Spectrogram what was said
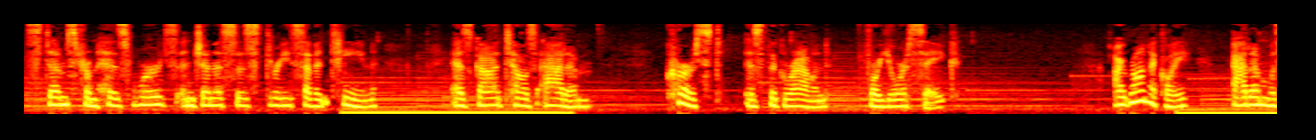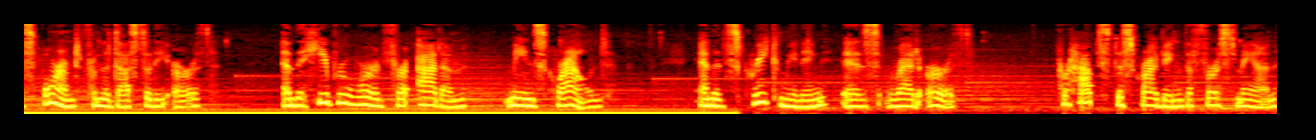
stems from his words in Genesis 3:17 as God tells Adam, "Cursed is the ground for your sake." Ironically, Adam was formed from the dust of the earth, and the Hebrew word for Adam means ground, and its Greek meaning is red earth, perhaps describing the first man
